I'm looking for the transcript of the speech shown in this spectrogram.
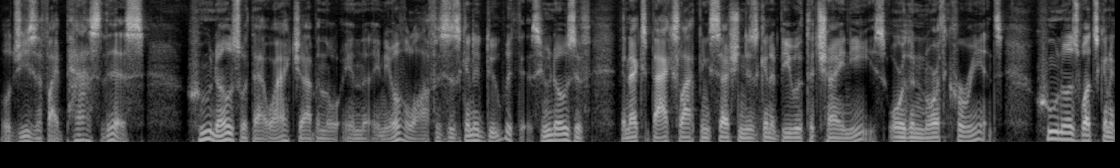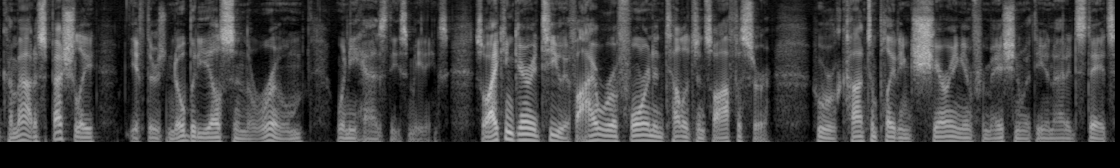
well, geez, if I pass this, who knows what that whack job in the, in the in the Oval Office is going to do with this? Who knows if the next backslapping session is going to be with the Chinese or the North Koreans? Who knows what's going to come out, especially if there's nobody else in the room when he has these meetings. So I can guarantee you, if I were a foreign intelligence officer who were contemplating sharing information with the United States,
